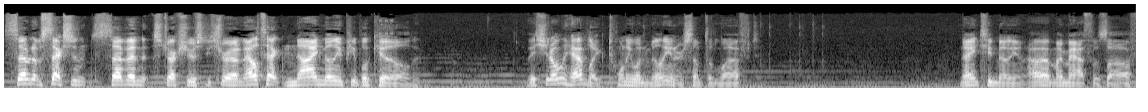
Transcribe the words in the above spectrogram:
Seven of Section 7 structures destroyed on Eltec, 9 million people killed. They should only have like 21 million or something left. 19 million. Uh, my math was off.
